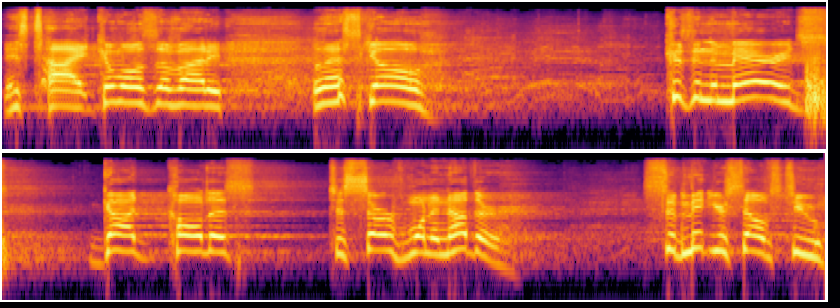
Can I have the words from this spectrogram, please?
It's tight. Come on, somebody. Let's go. Because in the marriage, God called us to serve one another. Submit yourselves to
